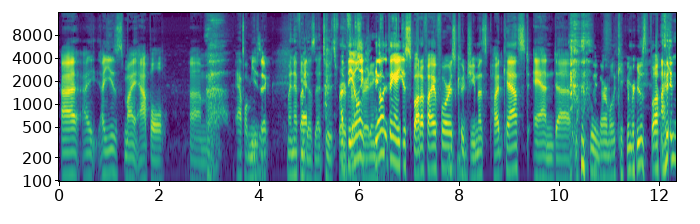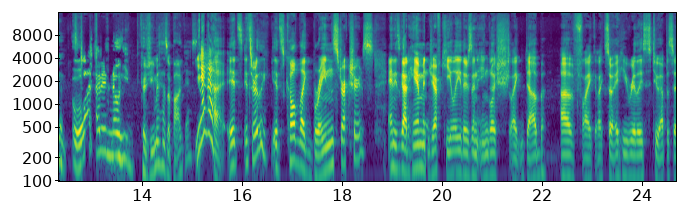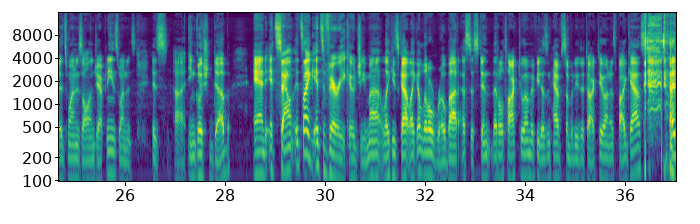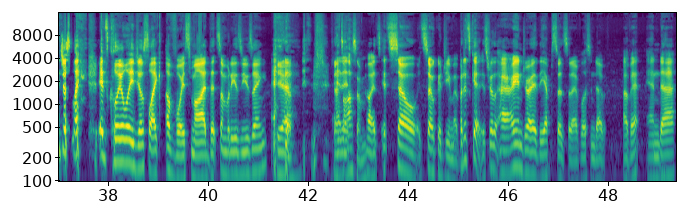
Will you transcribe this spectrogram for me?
Uh, I I use my Apple um, Apple Music. Music. My nephew But- does that too. It's very the only frustrating. the only thing I use Spotify for is Kojima's podcast and uh, mostly normal gamers podcast. I didn't what? I didn't know he Kojima has a podcast. Yeah, it's it's really it's called like Brain Structures, and he's got him and Geoff Keighley. There's an English like dub of like like so he released two episodes. One is all in Japanese, one is his uh, English dub, and it sound it's like it's very Kojima. Like he's got like a little robot assistant that'll talk to him if he doesn't have somebody to talk to on his podcast. it's just like it's clearly just like a voice mod that somebody is using. Yeah, that's it- awesome. Oh, it's it's so it's so Kojima, but it's good. It's really I, I enjoy the episodes that I've listened of of it, and uh,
